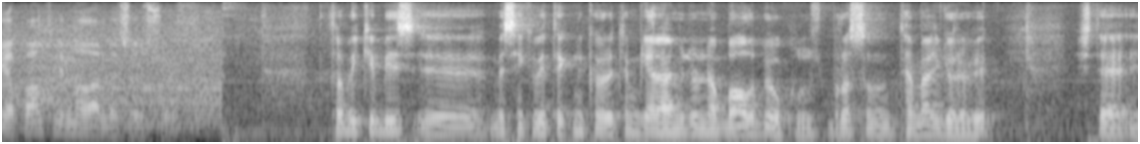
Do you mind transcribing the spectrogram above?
yapan firmalarla çalışıyoruz. Tabii ki biz e, Mesleki ve Teknik Öğretim Genel Müdürlüğü'ne bağlı bir okuluz. Burasının temel görevi işte e,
